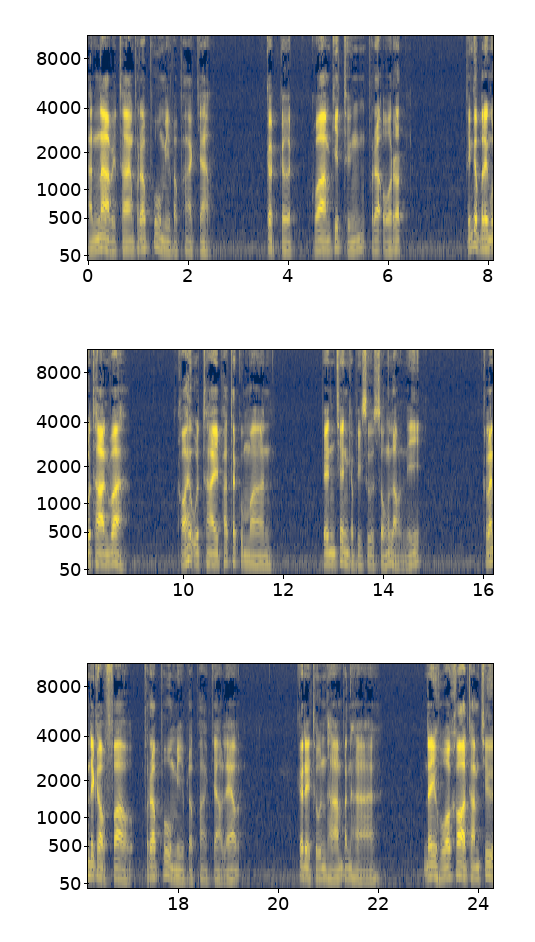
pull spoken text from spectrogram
หันหน้าไปทางพระผู้มีพระภาคเจ้า ก็เกิดความคิดถึงพระโอรส ถึงกับเปล่งอุทานว่า ขอให้อุทัยพัทกุมาร เป็นเช่นกับภิกษุสงฆ์เหล่านี้ ครั้นได้เข้าเฝ้า พระผู้มีพระภาคเจ้าแล้ว ก็ได้ทูลถามปัญหา ได้หัวข้อทำชื่อ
